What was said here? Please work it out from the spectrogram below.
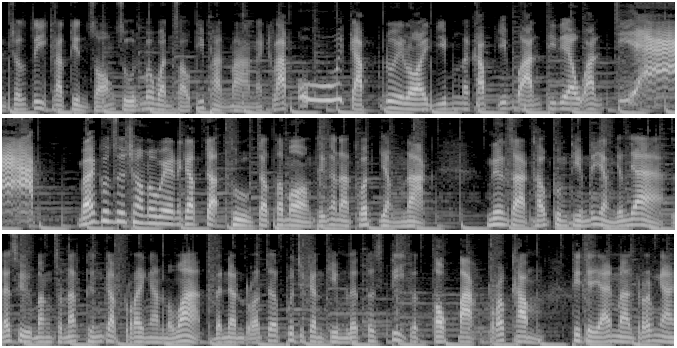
นเชสเตอร์คาติน 2-0 เมื่อวันเสาร์ที่ผ่านมานะครับ โอ้ยกลับด้วยรอยยิ้มนะครับ ยิ้มหวานทีเดียวหวานเจี๊ยบแม้กุนซือชาวนอร์เวย์นะครับจะถูกจับตามองถึงอนาคตอย่างหนัก เนื่องจากเขาคุมทีมได้อย่างย่ำแย่และสื่อบางสำนักถึงกับรายงานมาว่าเบนดันโรเจอร์ผู้จัดการทีมเลสเตอร์ซิตี้ก็ตกปากรับคำ ที่จะย้ายมารับงาน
